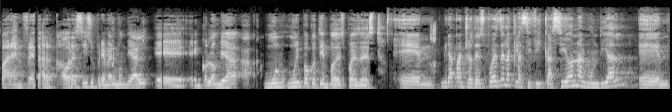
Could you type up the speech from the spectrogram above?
para enfrentar ahora sí su primer mundial en Colombia muy, muy poco tiempo después de esto? mira, Pancho, después después de la clasificación al Mundial, eh,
